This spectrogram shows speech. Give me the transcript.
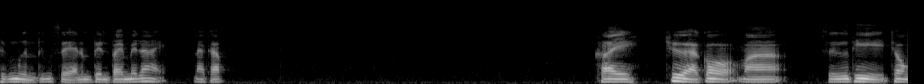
ถึงหมื่นถึงแสนมันเป็นไปไม่ได้นะครับ ใครเชื่อก็มาซื้อที่ช่อง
